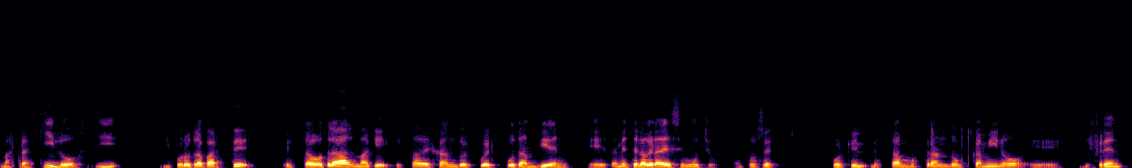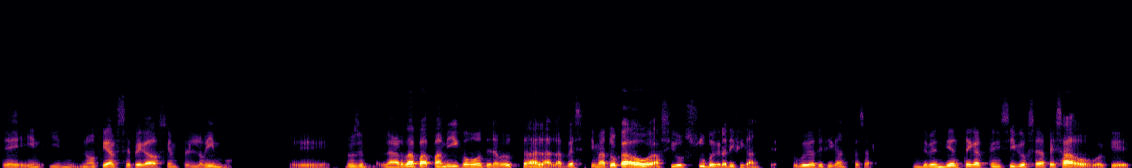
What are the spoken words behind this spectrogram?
más tranquilos y, y por otra parte esta otra alma que, está dejando el cuerpo también, eh, también te lo agradece mucho. Entonces, porque le están mostrando un camino eh, diferente y, no quedarse pegado siempre en lo mismo. Eh, entonces, la verdad, para mí como terapeuta, las veces que me ha tocado ha sido súper gratificante, súper gratificante. O sea, independiente que al principio sea pesado, porque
